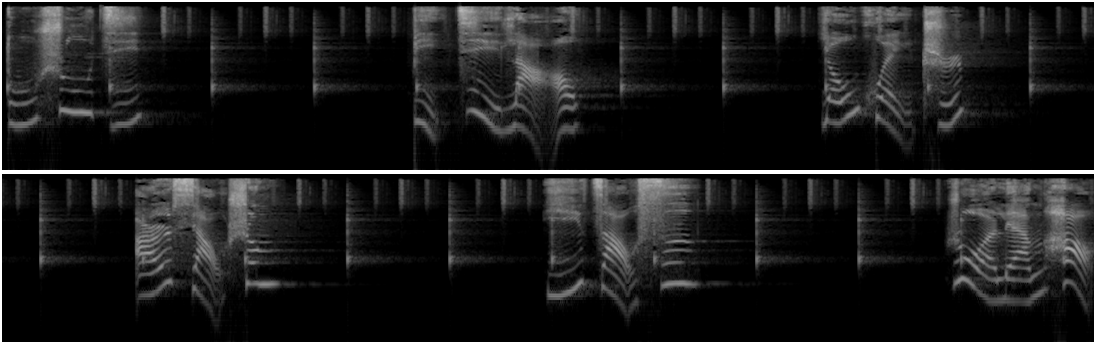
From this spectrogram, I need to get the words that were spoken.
读书籍，笔记老。犹悔迟，而小生，宜早思。若良好，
